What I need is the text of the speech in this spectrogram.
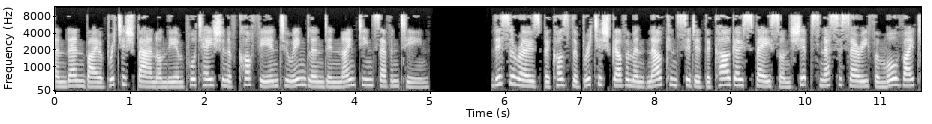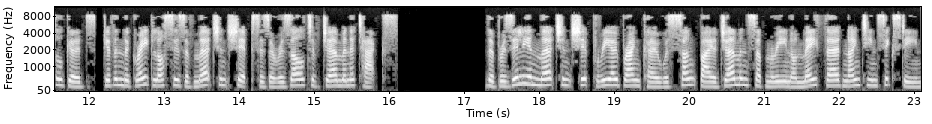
and then by a British ban on the importation of coffee into England in 1917. This arose because the British government now considered the cargo space on ships necessary for more vital goods, given the great losses of merchant ships as a result of German attacks. The Brazilian merchant ship Rio Branco was sunk by a German submarine on May 3, 1916,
